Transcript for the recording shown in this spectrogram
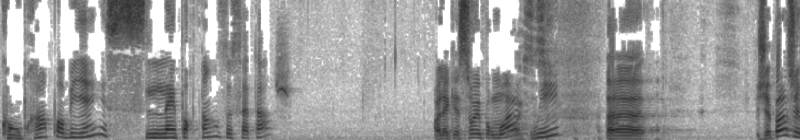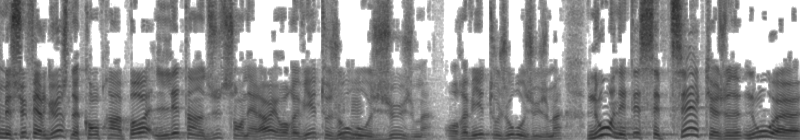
comprend pas bien l'importance de sa tâche? Ah, la question est pour moi? Oui. Euh, je pense que M. Fergus ne comprend pas l'étendue de son erreur et on revient toujours Mhm. au jugement. On revient toujours au jugement. Nous, on était sceptiques. Je- nous, euh,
